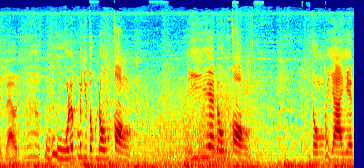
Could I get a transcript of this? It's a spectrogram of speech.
อีกแล้วโอ้โหแล้วมาอยู่ตรงโดงกล่องเฮียโดงกล่องดงพญาเย็น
